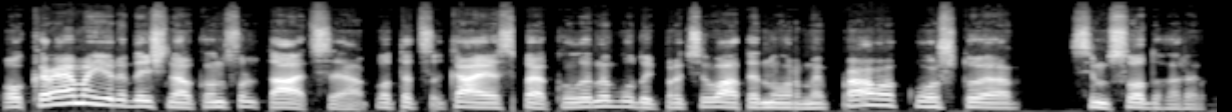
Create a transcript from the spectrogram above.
Окрема юридична консультація по ТЦК СП, коли не будуть працювати норми права, коштує 700 гривень.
